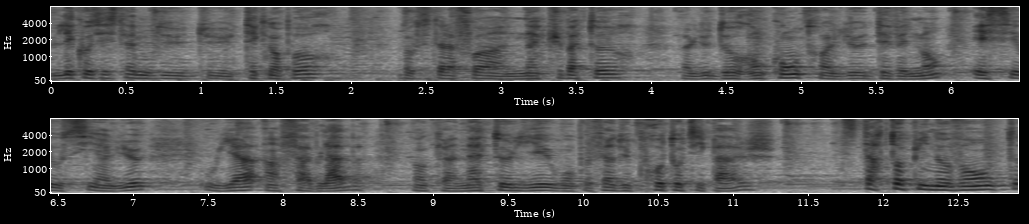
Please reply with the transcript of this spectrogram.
L'écosystème du, du, Technoport, c'est à la fois un incubateur, un lieu de rencontre, un lieu d'événement, et c'est aussi un lieu où il y a un Fab Lab, donc un atelier où on peut faire du prototypage. Start-up innovante,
